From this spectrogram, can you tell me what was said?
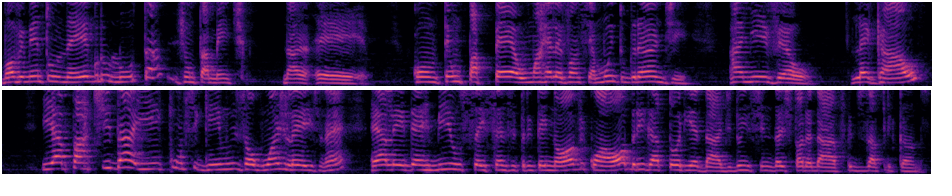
O movimento negro luta juntamente na, é, com tem um papel, uma relevância muito grande a nível legal e a partir daí conseguimos algumas leis, né? É a Lei 10.639, com a obrigatoriedade do ensino da história da África e dos africanos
